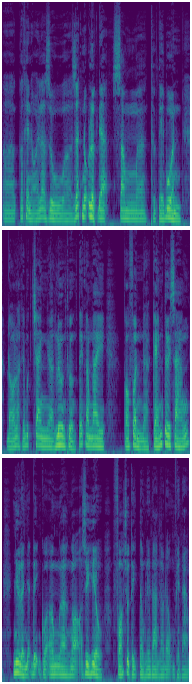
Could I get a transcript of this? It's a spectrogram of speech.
À, có thể nói là dù ờ, rất nỗ lực đấy ạ, song ờ, thực tế buồn đó là cái bức tranh lương thưởng Tết năm nay có phần à, kém tươi sáng như là nhận định của ông à, Ngọ Duy Hiểu, Phó Chủ tịch Tổng Liên đoàn Lao động Việt Nam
